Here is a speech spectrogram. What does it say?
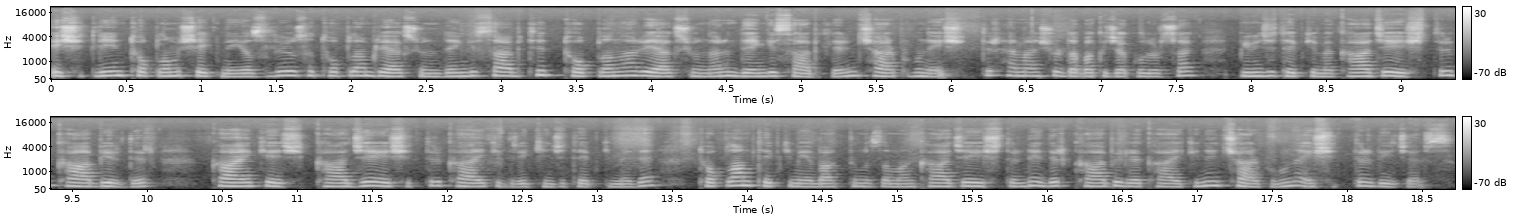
eşitliğin toplamı şeklinde yazılıyorsa toplam reaksiyonun denge sabiti toplanan reaksiyonların denge sabitlerinin çarpımına eşittir. Hemen şurada bakacak olursak birinci tepkime Kc eşittir K1'dir. K2 eş, Kc eşittir K2'dir ikinci tepkimede. Toplam tepkimeye baktığımız zaman Kc eşittir nedir? K1 ile K2'nin çarpımına eşittir diyeceğiz.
